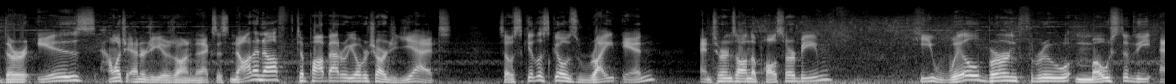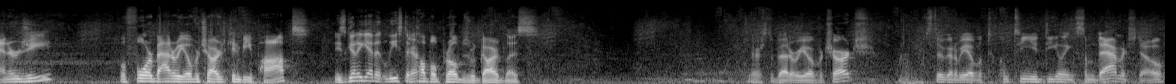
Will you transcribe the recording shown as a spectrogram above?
there is... How much energy is on the Nexus? Not enough to pop battery overcharge yet. So Skillous goes right in and turns on the Pulsar Beam. He will burn through most of the energy before battery overcharge can be popped. He's going to get at least a couple probes regardless. There's the battery overcharge. Still going to be able to continue dealing some damage, though.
